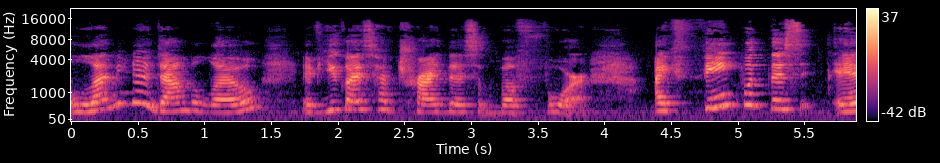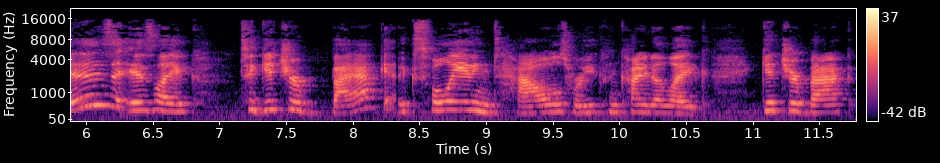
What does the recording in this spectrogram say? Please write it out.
Let me know down below if you guys have tried this before. I think what this is, is like to get your back exfoliating towels where you can kind of like get your back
